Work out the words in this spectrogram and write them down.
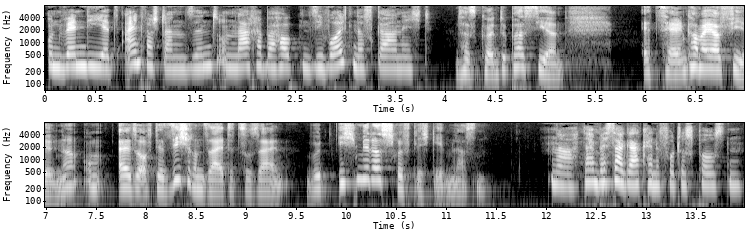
Und wenn die jetzt einverstanden sind und nachher behaupten, sie wollten das gar nicht? Das könnte passieren. Erzählen kann man ja viel, ne? Um also auf der sicheren Seite zu sein, würde ich mir das schriftlich geben lassen. Na, dann besser gar keine Fotos posten.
